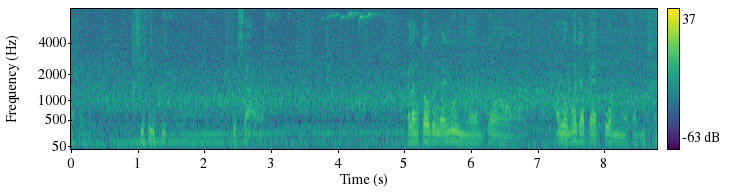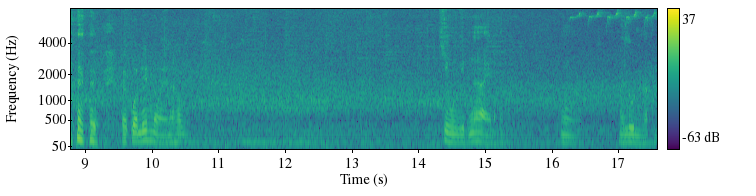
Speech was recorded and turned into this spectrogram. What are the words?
นะครับลูกสาวกำลังโตเป็นวัยรุ่นนะครับก็อารมณ์ก็จะแปรปรวนนะครับ แปรปรวนนิดหน่อยนะครับขี้งุดหงิดง่ายนะครับอืมวัยรุ่นนะครับ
